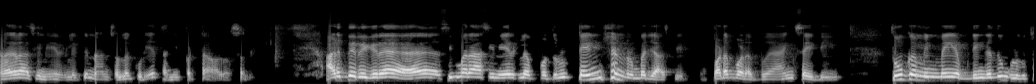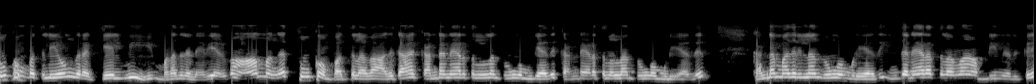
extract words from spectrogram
கடகராசி நேர்களுக்கு நான் சொல்லக்கூடிய தனிப்பட்ட ஆலோசனை. அடுத்து இருக்கிற சிம்மராசி நேர்களை பொறுத்தவரை டென்ஷன் ரொம்ப ஜாஸ்தி இருக்கும். படபடப்பு ஆங்ஸைட்டி தூக்கமின்மை அப்படிங்கிறது உங்களுக்கு தூக்கம் பத்திலையோங்கிற கேள்வி மனதுல நிறைய இருக்கும். ஆமாங்க தூக்கம் பத்துல தான் அதுக்காக கண்ட நேரத்துல எல்லாம் தூங்க முடியாது கண்ட இடத்துல எல்லாம் தூங்க முடியாது கண்ட மாதிரி எல்லாம் தூங்க முடியாது. இந்த நேரத்துல தான் அப்படின்னு இருக்கு.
